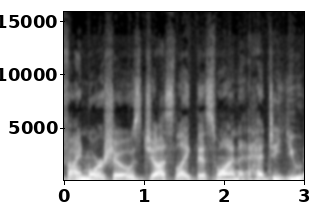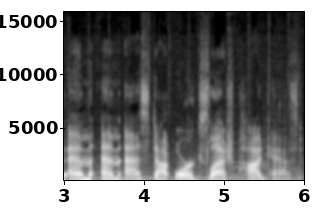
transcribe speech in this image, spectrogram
find more shows just like this one, head to umms.org slash podcast.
